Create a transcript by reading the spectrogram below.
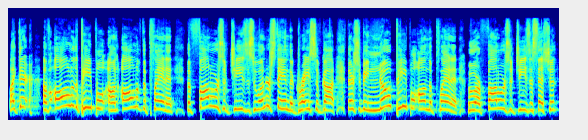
Like there, of all of the people on all of the planet, the followers of Jesus who understand the grace of God, there should be no people on the planet who are followers of Jesus that should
